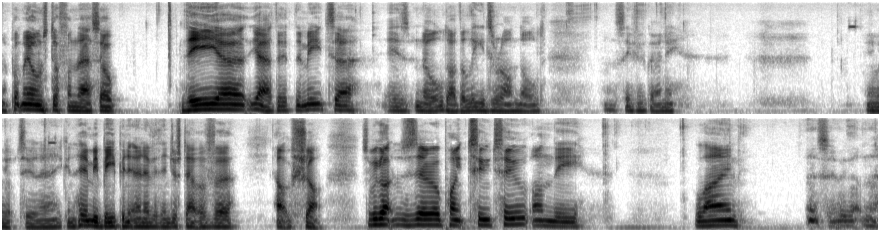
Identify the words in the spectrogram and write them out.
I put my own stuff on there. So the uh, yeah the the meter is nulled, or the leads are all nulled. Let's see if we've got any. Where are we up to there? You can hear me beeping it and everything just out of uh, out of shot. So we got 0.22 on the line. Let's see, we got the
